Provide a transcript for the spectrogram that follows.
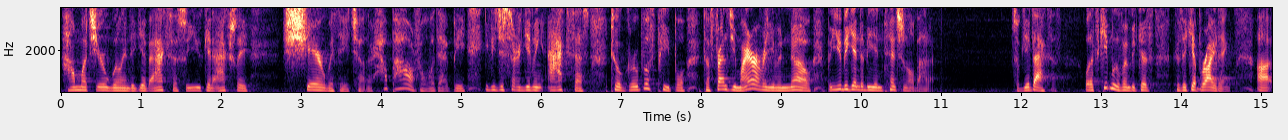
how much you're willing to give access so you can actually share with each other. How powerful would that be if you just started giving access to a group of people, to friends you might not even know, but you begin to be intentional about it? So give access. Well, let's keep moving because because they kept writing. Uh,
